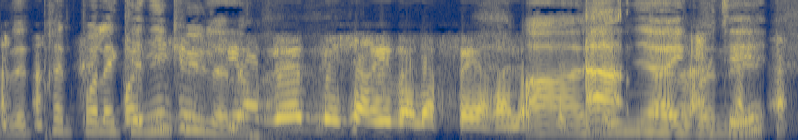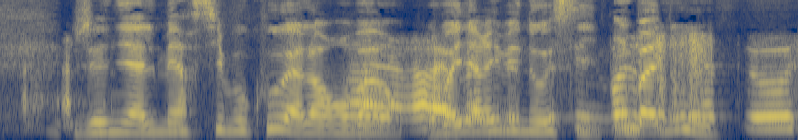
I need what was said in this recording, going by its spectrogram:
vous êtes prête pour la canicule je suis alors aveugle, j'arrive à la faire. Alors Ah, Ah, génial, bah. René. Génial, merci beaucoup. Alors, on va, Voilà, on va y bah, arriver nous aussi. Bonne journée à tous.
